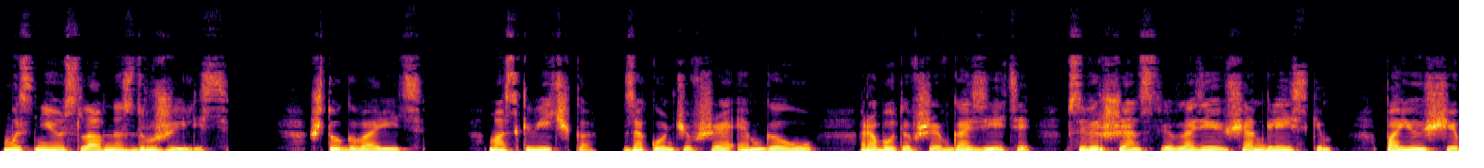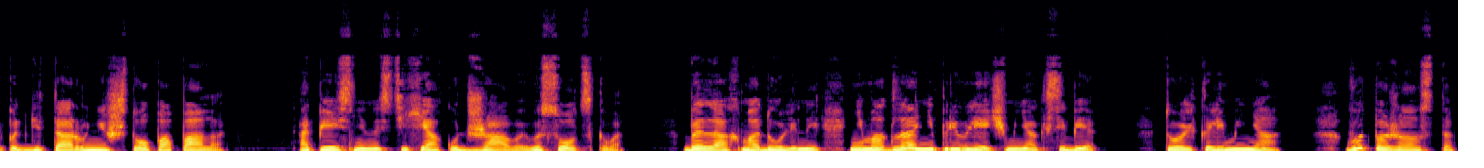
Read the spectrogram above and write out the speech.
Мы с нею славно сдружились. Что говорить, москвичка, закончившая МГУ, работавшая в газете, в совершенстве владеющая английским, поющая под гитару ничто попало, а песни на стихи Акуджавы, Высоцкого, Белла Ахмадулиной не могла не привлечь меня к себе. Только ли меня? Вот, пожалуйста.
